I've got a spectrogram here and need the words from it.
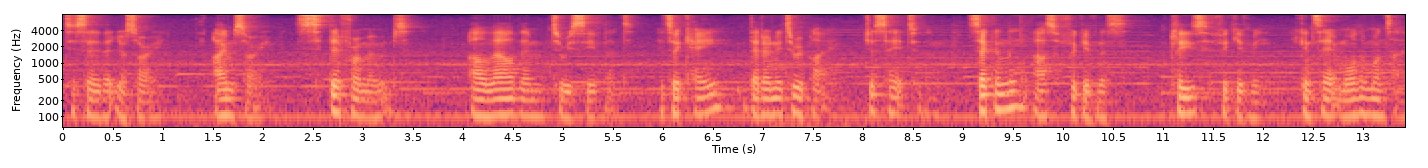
to say that you're sorry. I'm sorry. Sit there for a moment. I'll allow them to receive that. It's okay, they don't need to reply. Just say it to them. Secondly, ask for forgiveness. Please forgive me. You can say it more than one time.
